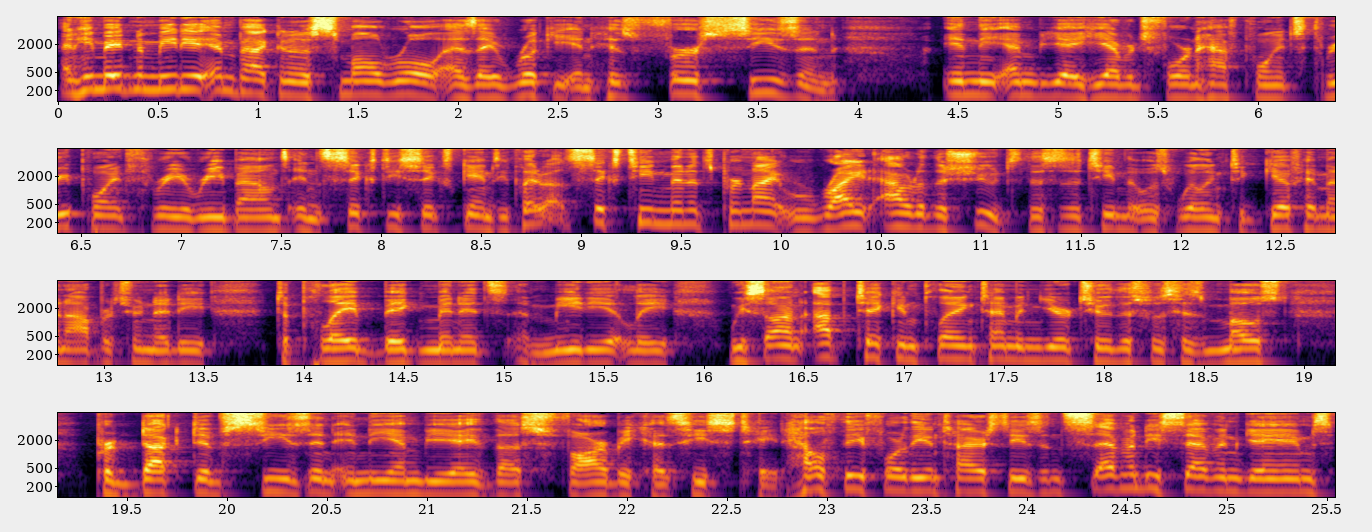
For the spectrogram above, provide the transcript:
And he made an immediate impact in a small role as a rookie in his first season in the NBA. He averaged four and a half points, 3.3 rebounds in 66 games. He played about 16 minutes per night right out of the chutes. This is a team that was willing to give him an opportunity to play big minutes immediately. We saw an uptick in playing time in year two. This was his most productive season in the NBA thus far because he stayed healthy for the entire season. 77 games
